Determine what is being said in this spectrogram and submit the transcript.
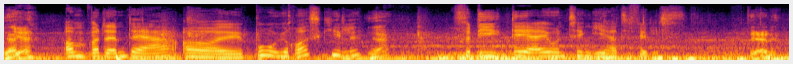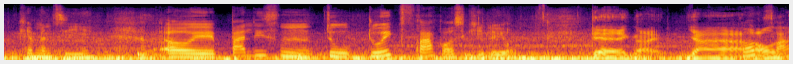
Ja. Ja. om, hvordan det er at øh, bo i Roskilde. Ja, Fordi det er jo en ting, I har til fælles, det er det. kan man sige. Og øh, bare lige sådan, du, du er ikke fra Roskilde, jo. Det er jeg ikke, nej. Jeg er, Hvor er du fra?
